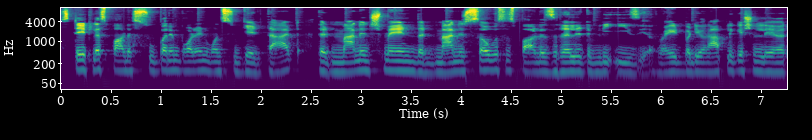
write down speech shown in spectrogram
stateless part is super important once you get that. That management that managed services part is relatively easier right? But your application layer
